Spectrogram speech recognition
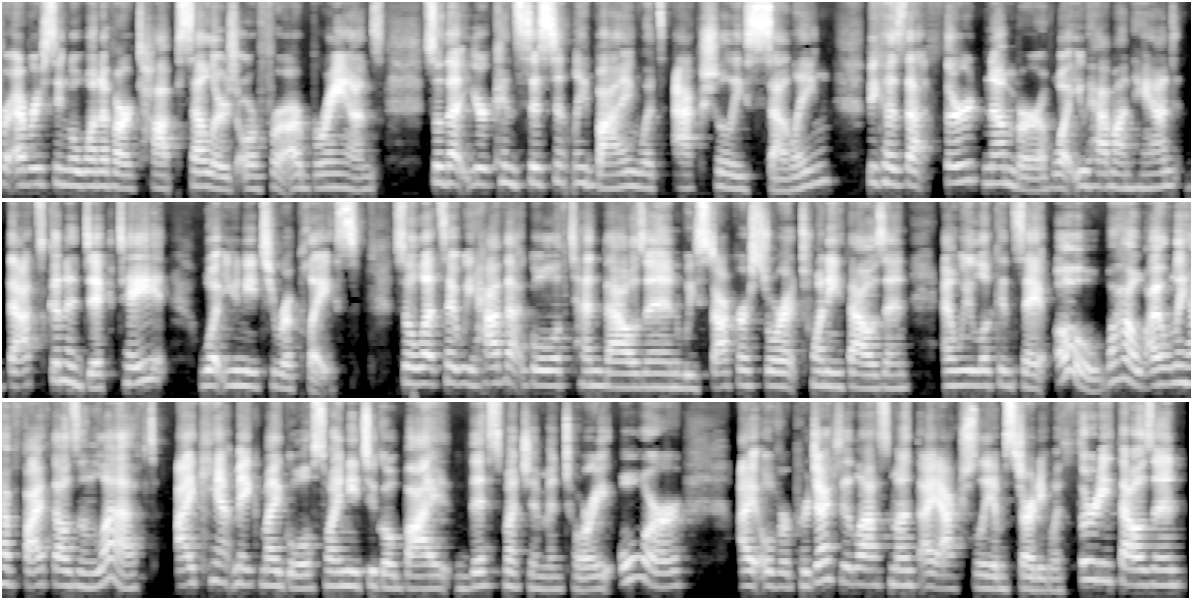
for every single one of our top sellers or for our brands so that you're consistently buying what's actually selling because that third number of what you have on hand that's going to dictate what you need to replace so let's say we have that goal of 10,000 we stock our store at 20,000 and we look and say oh wow I only have 5,000 left I can't make my goal, so I need to go buy this much inventory. Or I over projected last month. I actually am starting with 30,000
